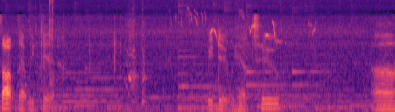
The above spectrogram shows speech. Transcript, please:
thought that we did. We do. We have two. Uh,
